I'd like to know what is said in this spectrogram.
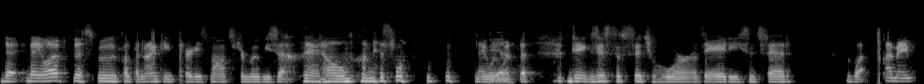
they, they left the spoof of the 1930s monster movies at, home on this one. they went Yeah. with the the existential horror of the 80s instead. But I mean,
